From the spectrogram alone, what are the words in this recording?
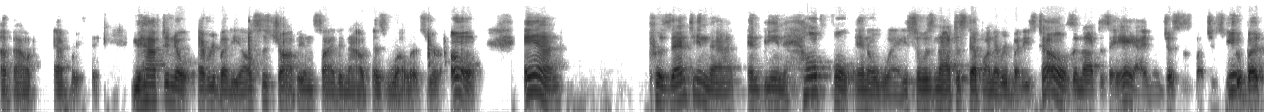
about everything. You have to know everybody else's job inside and out as well as your own, and presenting that and being helpful in a way so as not to step on everybody's toes and not to say hey i know just as much as you but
